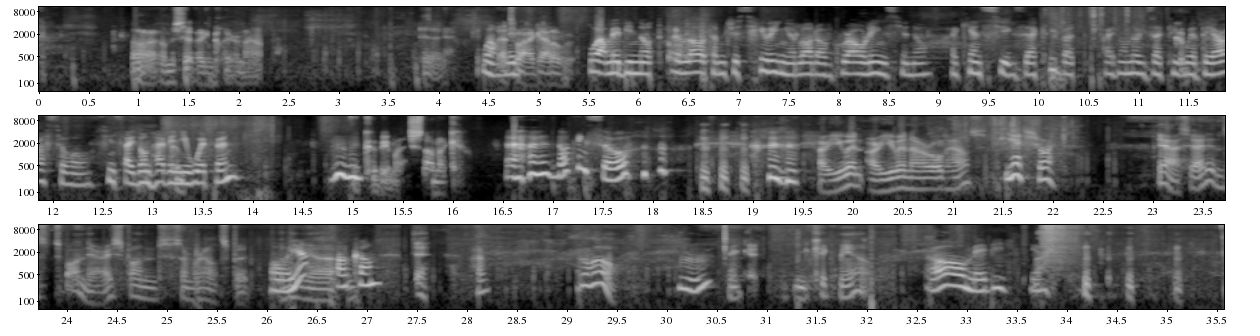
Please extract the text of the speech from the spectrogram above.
All right, let me see if I can clear them out. Yeah. Well, That's maybe, why I got over. well, maybe not a lot. I'm just hearing a lot of growlings. You know, I can't see exactly, but I don't know exactly where they are. So since I don't have any weapon, It could be my stomach. I don't think so. Are you in? Are you in our old house? yes, sure. Yeah. See, I didn't spawn there. I spawned somewhere else. But Oh me, yeah. uh, How come? Yeah. I'm, I don't know. Hmm. You, you kicked me out. Oh, maybe. Yeah.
